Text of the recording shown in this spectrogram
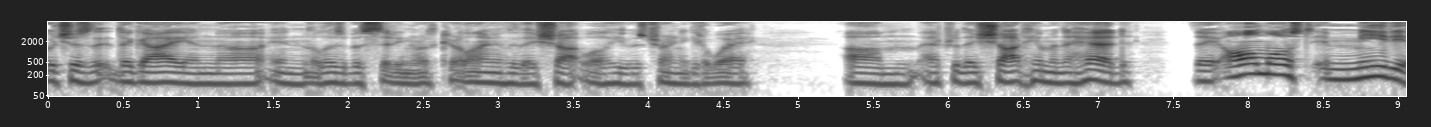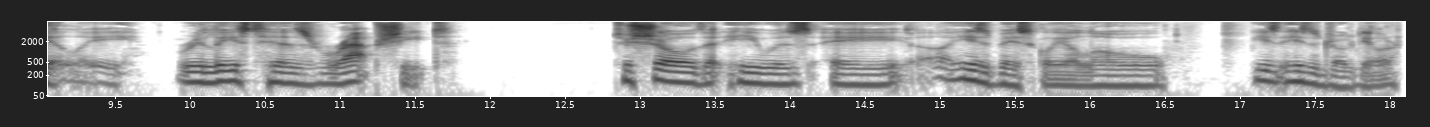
which is the, the guy in uh, in Elizabeth City, North Carolina, who they shot while he was trying to get away. Um, after they shot him in the head, they almost immediately released his rap sheet to show that he was a uh, he's basically a low he's he's a drug dealer,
